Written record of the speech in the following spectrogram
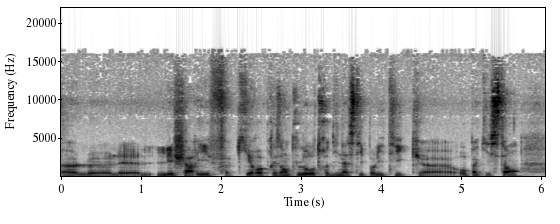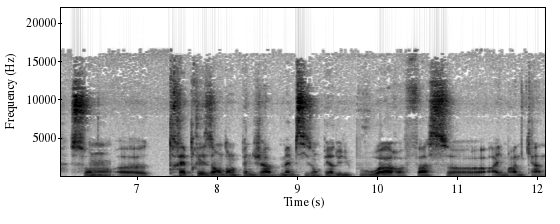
Euh, les, sharifs, qui représentent l'autre dynastie politique au Pakistan, sont très présents dans le Punjab, même s'ils ont perdu du pouvoir face à Imran Khan.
